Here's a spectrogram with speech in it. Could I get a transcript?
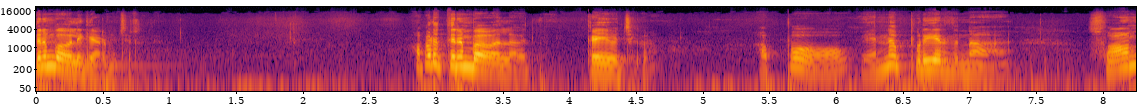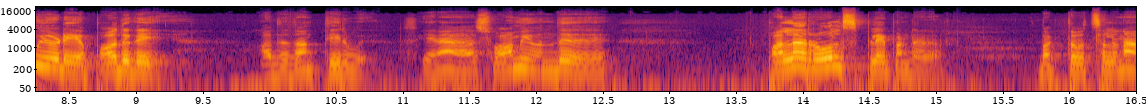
திரும்ப வலிக்க ஆரம்பிச்சிருது. அப்புறம் திரும்ப அதில் கையை வச்சுக்கணும். அப்போது என்ன புரியுறதுன்னா சுவாமியுடைய பாதுகை அதுதான் தீர்வு. ஏன்னா சுவாமி வந்து பல ரோல்ஸ் ப்ளே பண்ணுறாரு பக்தவத்சலனா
